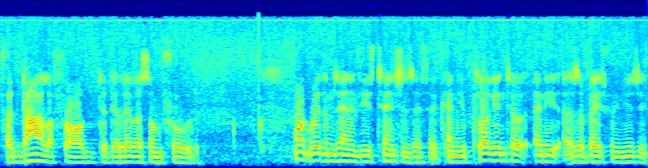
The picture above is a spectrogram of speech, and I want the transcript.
for Dial-A-Frog to deliver some food. What rhythms, energies, tensions, said, can you plug into any as a base for music?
